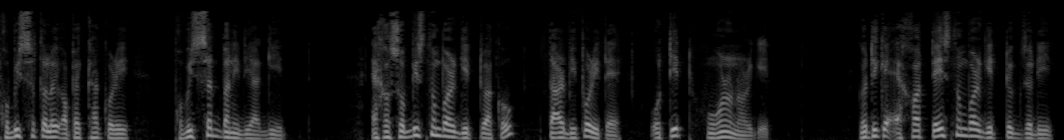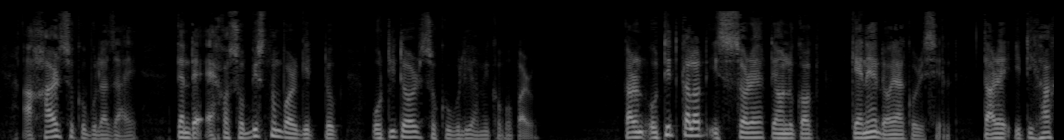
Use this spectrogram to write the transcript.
ভৱিষ্যতলৈ অপেক্ষা কৰি ভৱিষ্যৎবাণী দিয়া গীত এশ চৌব্বিছ নম্বৰ গীতটো আকৌ তাৰ বিপৰীতে অতীত সোঁৱৰণৰ গীত। গতিকে এশ তেইছ নম্বৰ গীতটোক যদি আশাৰ চকু বোলা যায় তেন্তে এশ চৌবিছ নম্বৰ গীতটোক অতীতৰ চকু বুলি আমি ক'ব পাৰোঁ। কাৰণ অতীতকালত ঈশ্বৰে তেওঁলোকক কেনে দয়া কৰিছিল তাৰে ইতিহাস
